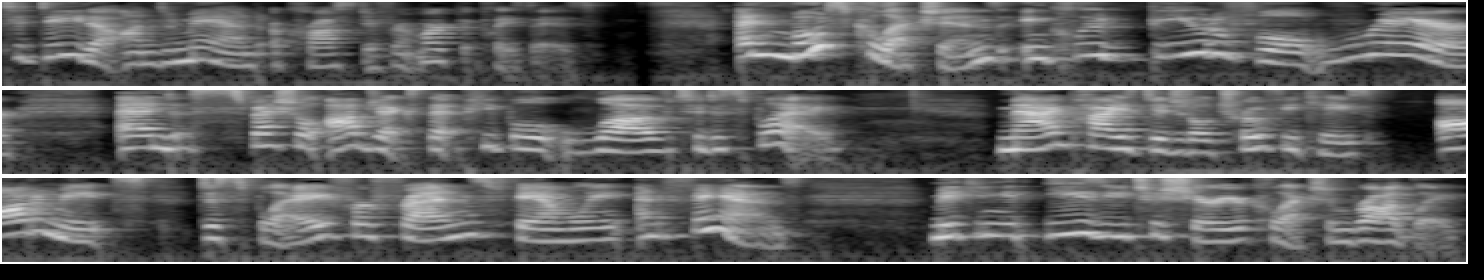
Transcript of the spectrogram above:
to data on demand across different marketplaces. And most collections include beautiful, rare, and special objects that people love to display. Magpie's digital trophy case automates display for friends, family, and fans, making it easy to share your collection broadly.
